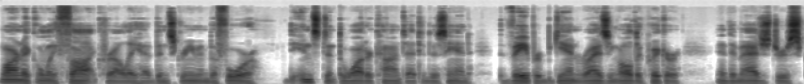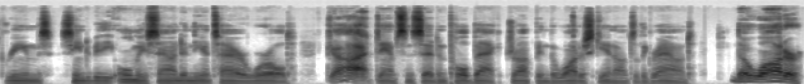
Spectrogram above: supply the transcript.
Marnik only thought Crowley had been screaming before. The instant the water contacted his hand, the vapor began rising all the quicker, and the magister's screams seemed to be the only sound in the entire world. God, Damson said and pulled back, dropping the waterskin onto the ground. The water!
